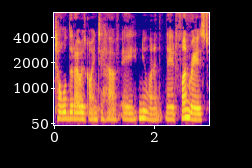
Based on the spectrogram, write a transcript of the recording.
told that I was going to have a new one and that they had fundraised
